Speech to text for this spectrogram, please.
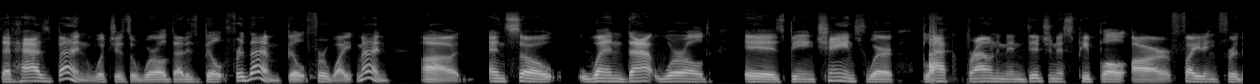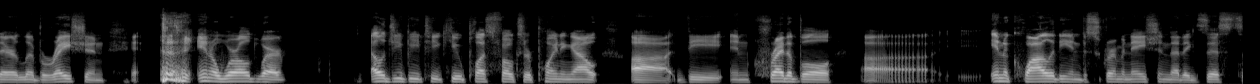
that has been which is a world that is built for them built for white men uh, and so when that world is being changed where black brown and indigenous people are fighting for their liberation in a world where lgbtq plus folks are pointing out uh, the incredible uh, inequality and discrimination that exists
